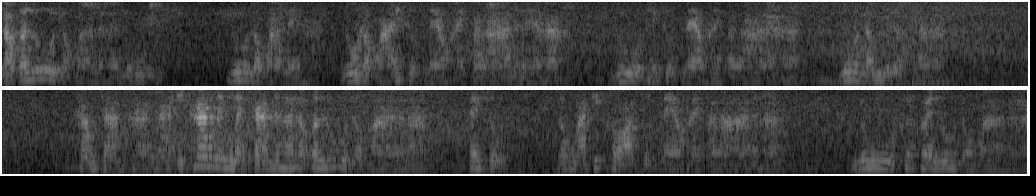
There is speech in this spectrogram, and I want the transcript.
เราก็ลูดลงมานะคะลูดลูดลงมาเลยค่ะลูดลงมาให้สุดแนวหายปลาร้าเลยนะคะลูดให้สุดแนวหายปลาร้านะคะลูดน้ำเหลืองนะคะทำสามครั้งนะอีกข้างหนึ่งเหมือนกันนะคะ เราก็ลูดลงมานะคะให้สุดลงมาที่คอสุดแนวหายปลาร้านะคะลูดค่อยๆลูดลงมานะคะ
